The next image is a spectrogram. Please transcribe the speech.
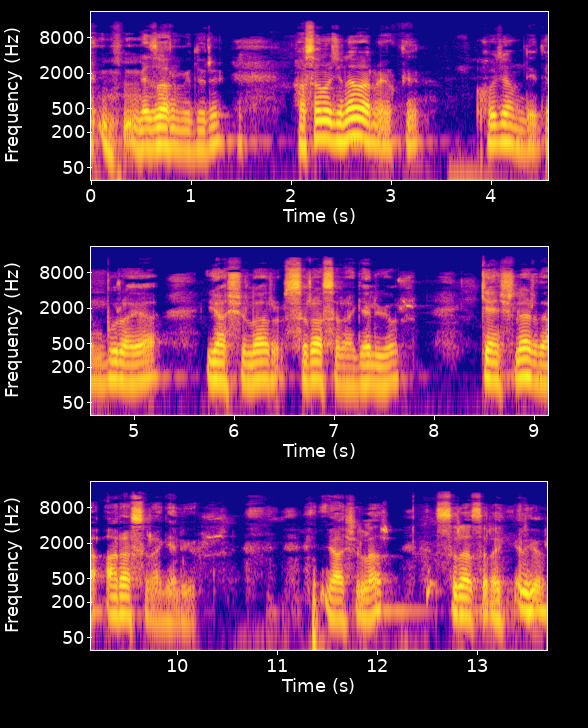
mezar müdürü. Hasan Hoca ne var ne yok dedim. Hocam dedim buraya yaşlılar sıra sıra geliyor. Gençler de ara sıra geliyor. yaşlılar sıra sıra geliyor.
